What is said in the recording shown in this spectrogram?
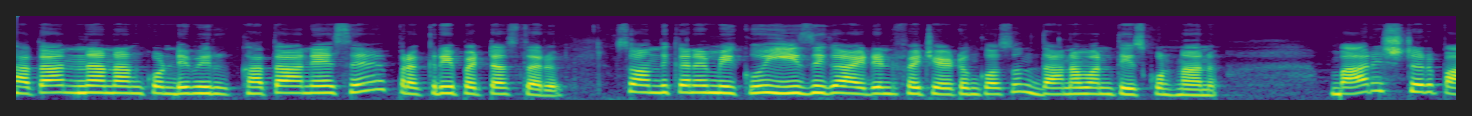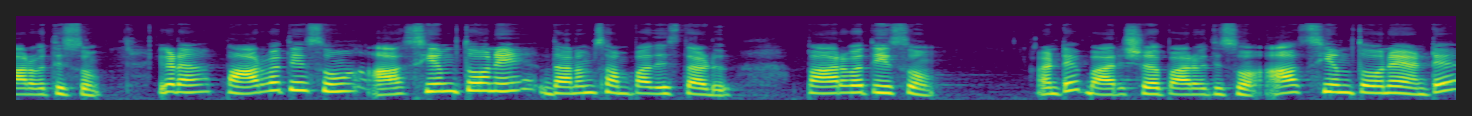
కథ అన్నాను అనుకోండి మీరు కథ అనేసే ప్రక్రియ పెట్టేస్తారు. సో అందుకనే మీకు ఈజీగా ఐడెంటిఫై చేయడం కోసం ధనం అని తీసుకుంటున్నాను. బారిస్టర్ పార్వతీశం. ఇక్కడ పార్వతీశం ఆశయంతోనే ధనం సంపాదిస్తాడు. పార్వతీశం అంటే బారిస్టర్ పార్వతీశం. ఆశయంతోనే అంటే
